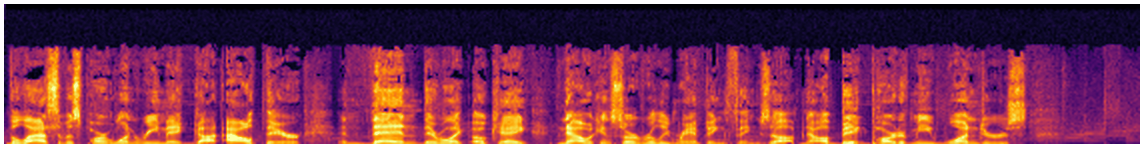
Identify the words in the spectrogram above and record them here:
the Last of Us Part 1 remake got out there. And then they were like, okay, now we can start really ramping things up. Now, a big part of me wonders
